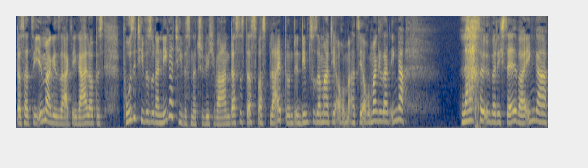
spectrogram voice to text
Das hat sie immer gesagt, egal ob es Positives oder Negatives natürlich waren. Das ist das, was bleibt. Und in dem Zusammenhang hat, auch, hat sie auch immer gesagt, Inga, lache über dich selber. Inga,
